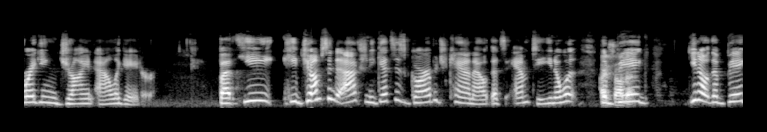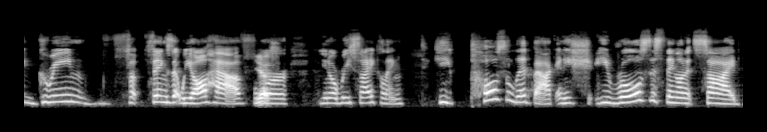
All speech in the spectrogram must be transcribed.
frigging giant alligator but he he jumps into action. He gets his garbage can out that's empty. You know what? The big, that. you know, the big green f- things that we all have for yes. you know recycling. He pulls the lid back and he sh- he rolls this thing on its side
